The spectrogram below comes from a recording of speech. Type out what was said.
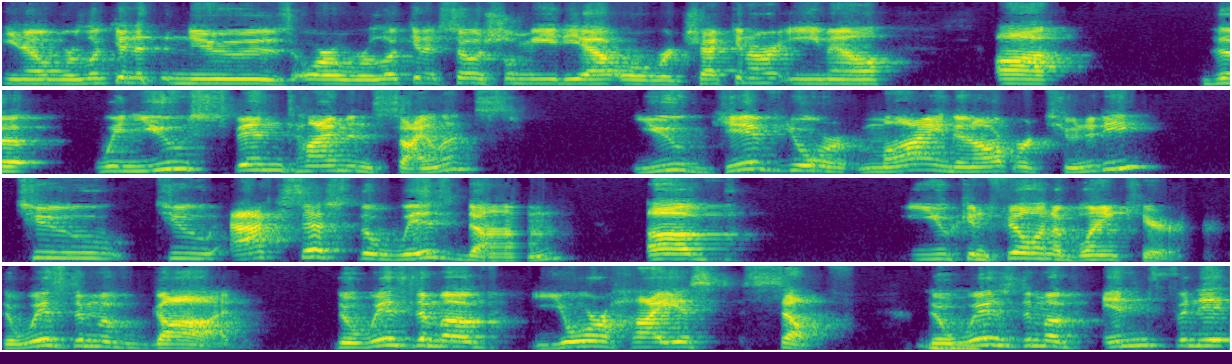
you know, we're looking at the news or we're looking at social media or we're checking our email. Uh the when you spend time in silence, you give your mind an opportunity to to access the wisdom of you can fill in a blank here. The wisdom of god the wisdom of your highest self the mm-hmm. wisdom of infinite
